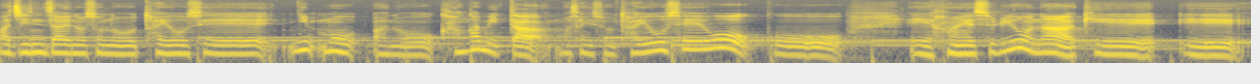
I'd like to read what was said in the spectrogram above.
まあ、人材のその多様性にもあの鑑みたまさにその多様性をこう、えー、反映するような経営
